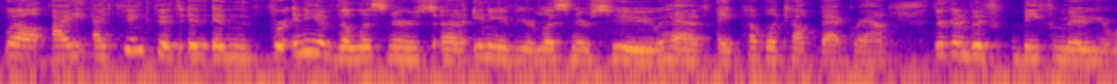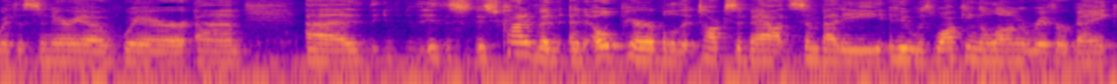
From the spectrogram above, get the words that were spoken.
Well, I, I think that, and for any of the listeners, uh, any of your listeners who have a public health background, they're going to be, be familiar with a scenario where um, uh, it's, it's, kind of an, an, old parable that talks about somebody who was walking along a riverbank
